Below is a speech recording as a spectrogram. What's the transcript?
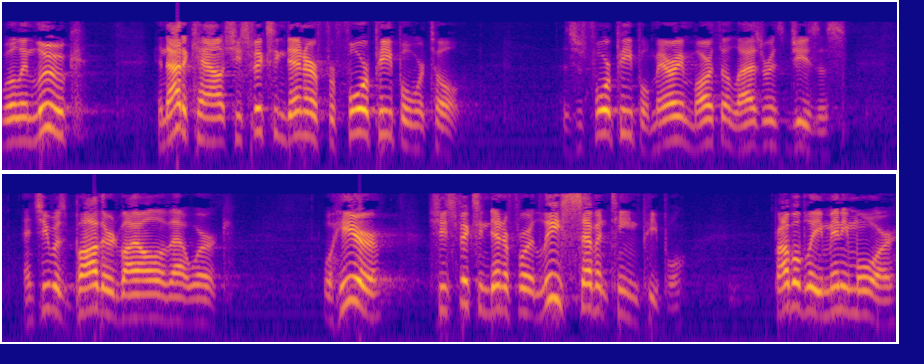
Well, in Luke, in that account, she's fixing dinner for four people, we're told. This is four people Mary, Martha, Lazarus, Jesus. And she was bothered by all of that work. Well, here, she's fixing dinner for at least 17 people, probably many more.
